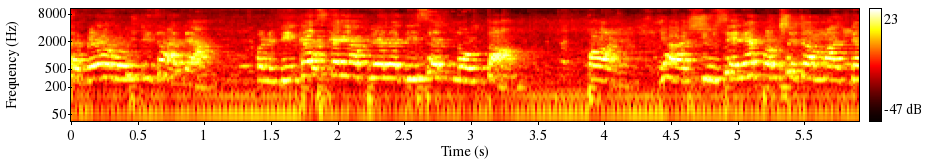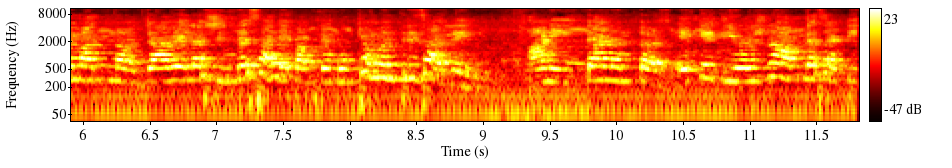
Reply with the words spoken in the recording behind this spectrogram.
सगळ्या गोष्टी झाल्या पण विकास काही आपल्याला दिसत नव्हता. पण ह्या शिवसेना पक्षाच्या माध्यमातून ज्या वेळेला शिंदे साहेब आपले मुख्यमंत्री झाले आणि त्यानंतर एक एक योजना आपल्यासाठी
